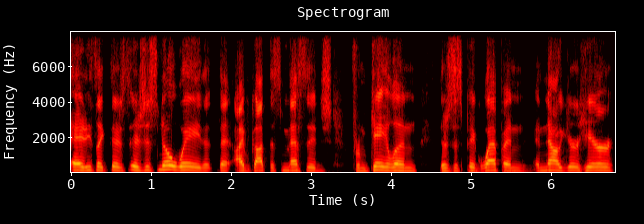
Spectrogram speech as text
and he's like, "There's there's just no way that that I've got this message from Galen. There's this big weapon, and now you're here.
